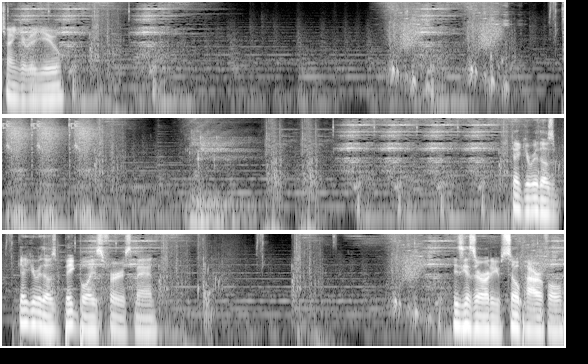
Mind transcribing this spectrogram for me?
Try and get rid of you. Gotta get rid of those gotta get rid of those big boys first, man. These guys are already so powerful.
